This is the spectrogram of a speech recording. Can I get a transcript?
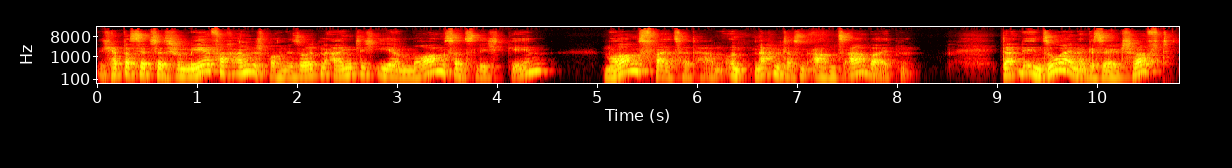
ich habe das jetzt schon mehrfach angesprochen, wir sollten eigentlich eher morgens ans Licht gehen, morgens Freizeit haben und nachmittags und abends arbeiten. Da, in so einer Gesellschaft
